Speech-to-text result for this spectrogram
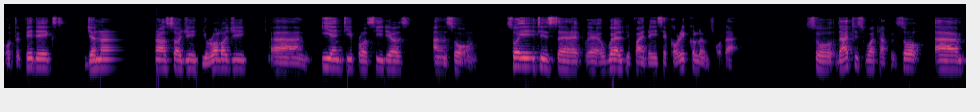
orthopedics, general surgery, urology, uh, ENT procedures, and so on. So it is uh, uh, well defined. There is a curriculum for that. So that is what happens. So um,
